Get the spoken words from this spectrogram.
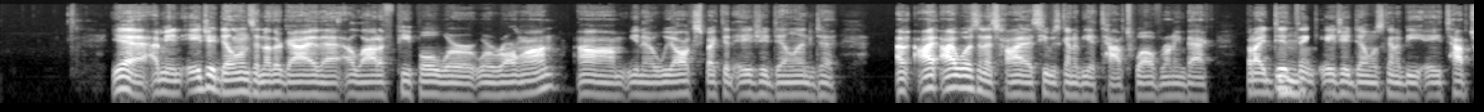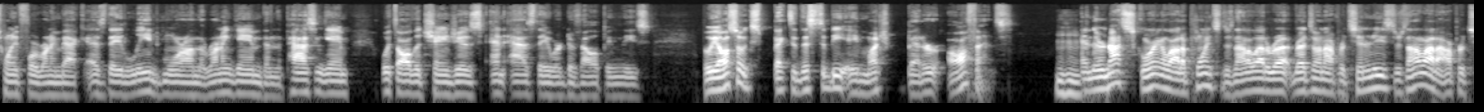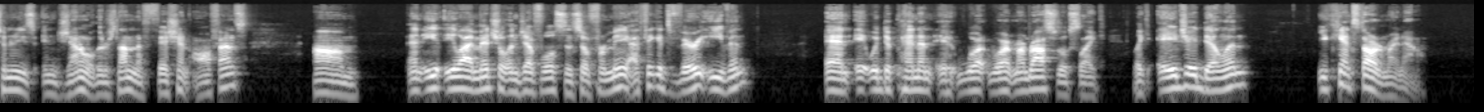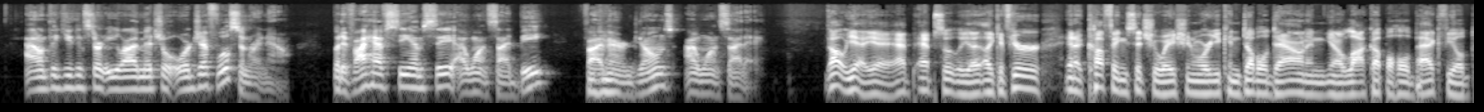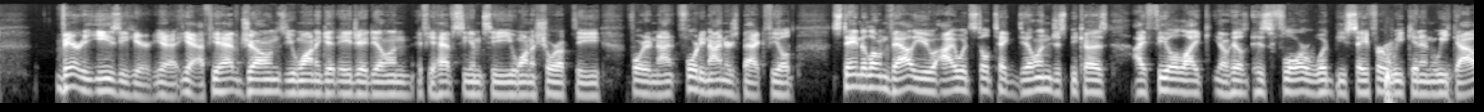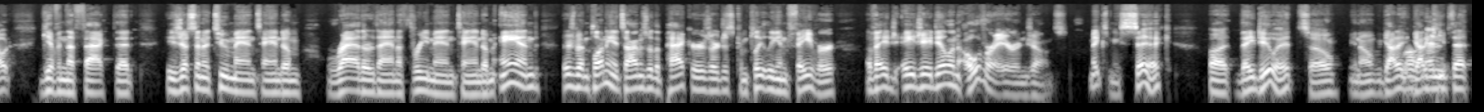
Yeah, I mean AJ Dillon's another guy that a lot of people were were wrong on. Um, you know, we all expected AJ Dillon to. I I wasn't as high as he was going to be a top twelve running back, but I did mm-hmm. think AJ Dillon was going to be a top twenty four running back as they leaned more on the running game than the passing game with all the changes and as they were developing these. But we also expected this to be a much better offense. Mm-hmm. And they're not scoring a lot of points. There's not a lot of red zone opportunities. There's not a lot of opportunities in general. There's not an efficient offense. Um, and e- Eli Mitchell and Jeff Wilson. So for me, I think it's very even, and it would depend on it, what what my roster looks like. Like AJ Dillon, you can't start him right now. I don't think you can start Eli Mitchell or Jeff Wilson right now. But if I have CMC, I want side B. If I have mm-hmm. Aaron Jones, I want side A. Oh yeah, yeah, ab- absolutely. Uh, like if you're in a cuffing situation where you can double down and you know lock up a whole backfield, very easy here. Yeah, yeah. If you have Jones, you want to get AJ Dillon. If you have CMC, you want to shore up the 49 49ers backfield. Standalone value, I would still take Dillon just because I feel like you know his his floor would be safer week in and week out, given the fact that he's just in a two man tandem rather than a three man tandem. And there's been plenty of times where the Packers are just completely in favor of AJ Dillon over Aaron Jones. Makes me sick, but they do it. So, you know, we got to well, got to keep that.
